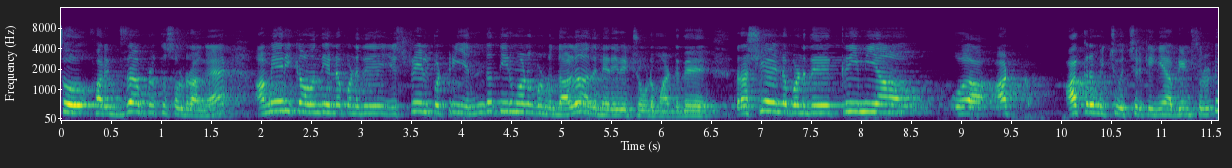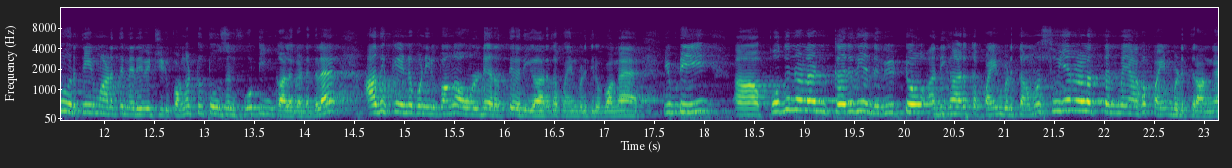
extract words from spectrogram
ஸோ ஃபார் எக்ஸாம்பிளுக்கு சொல்கிறாங்க அமெரிக்கா வந்து என்ன பண்ணுது? இஸ்ரேல் பற்றி எந்த தீர்மானம் கொண்டு வந்தாலும் அதை நிறைவேற்ற விட மாட்டுது. ரஷ்யா என்ன பண்ணுது? கிரீமியா ஆக்கிரமிச்சு வச்சிருக்கீங்க அப்படின்னு சொல்லிட்டு ஒரு தீர்மானத்தை நிறைவேற்றியிருப்பாங்க. டூ தௌசண்ட் ஃபோர்டீன் காலகட்டத்தில் அதுக்கு என்ன பண்ணியிருப்பாங்க? அவங்களுடைய ரத்து அதிகாரத்தை பயன்படுத்தியிருப்பாங்க. இப்படி பொதுநலன் கருதி அந்த வீட்டோ அதிகாரத்தை பயன்படுத்தாமல் சுயநலத்தன்மையாக பயன்படுத்துகிறாங்க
